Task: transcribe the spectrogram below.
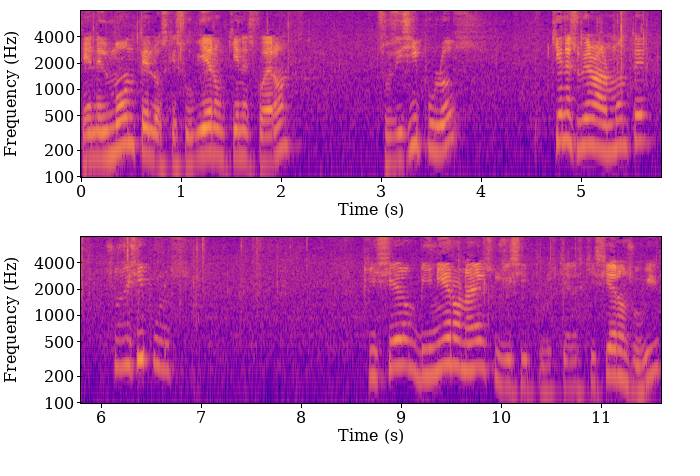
que en el monte los que subieron, ¿quiénes fueron? Sus discípulos. ¿Quiénes subieron al monte? Sus discípulos. Quisieron, vinieron a él sus discípulos, quienes quisieron subir.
